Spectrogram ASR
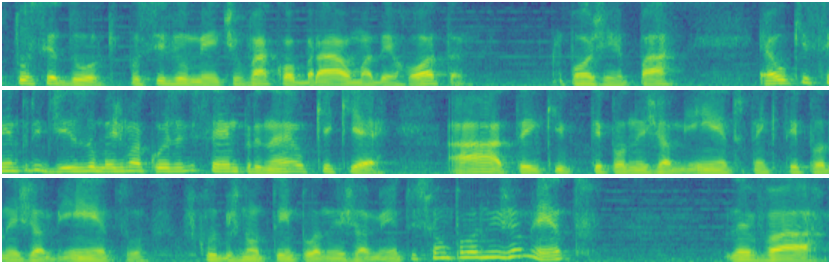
torcedor que possivelmente vai cobrar uma derrota pós-repá é o que sempre diz a mesma coisa de sempre, né? O que, que é? Ah, tem que ter planejamento, tem que ter planejamento, os clubes não têm planejamento. Isso é um planejamento levar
